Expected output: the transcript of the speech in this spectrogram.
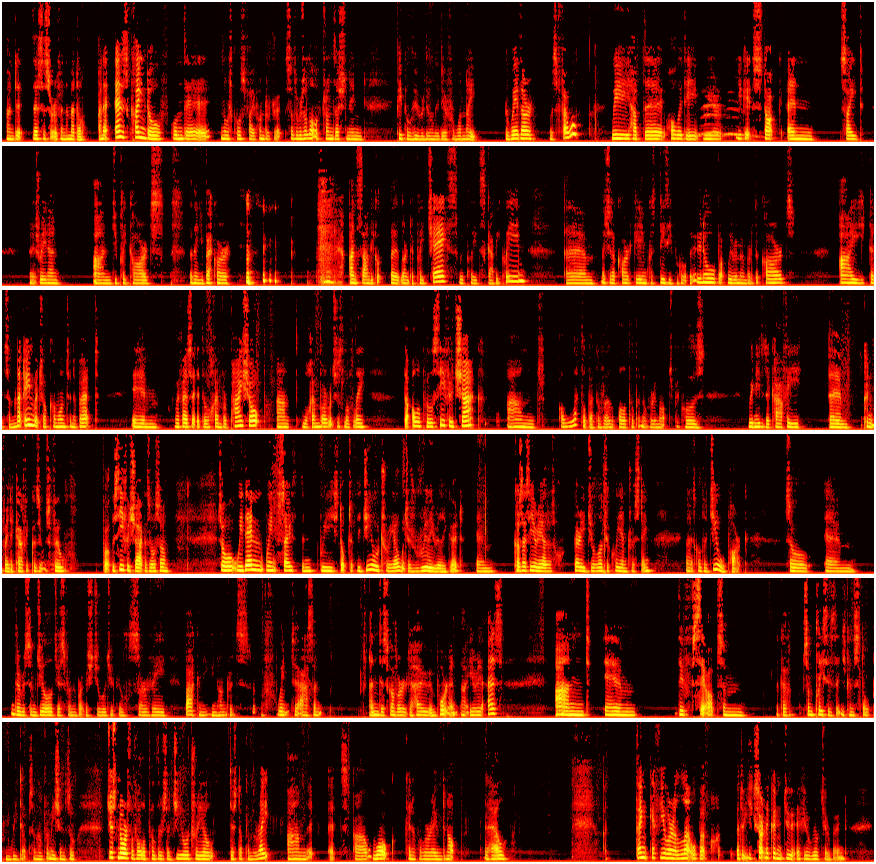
and it, this is sort of in the middle, and it is kind of on the North Coast 500 route, so there was a lot of transitioning people who were only there for one night. The weather was foul. We had the holiday where you get stuck inside and it's raining and you play cards and then you bicker. and Sandy got, uh, learned to play chess. We played Scabby Queen, um, which is a card game because Daisy forgot the Uno, but we remembered the cards. I did some knitting, which I'll come on to in a bit. Um, we visited the Lochinver Pie Shop and Lochinver, which is lovely. The Ullapool Seafood Shack and a little bit of Ullapool, but not very much because we needed a cafe. Um, couldn't find a cafe because it was full. But the Seafood Shack is awesome. So we then went south and we stopped at the Geo Trail, which is really, really good. Because um, this area is very geologically interesting and it's called a geopark. So um, there was some geologists from the British Geological Survey back in the 1800s went to Assynt and discovered how important that area is. And um, they've set up some like a, some places that you can stop and read up some information. So just north of Ullapool, there's a geo trail just up on the right, and it, it's a walk kind of around and up the hill. Think if you were a little bit you certainly couldn't do it if you're wheelchair bound,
